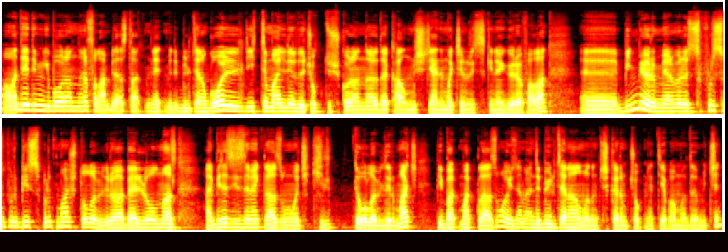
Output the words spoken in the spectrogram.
Ama dediğim gibi oranlar falan biraz tatmin etmedi. Bülten gol ihtimalleri de çok düşük oranlarda kalmış. Yani maçın riskine göre falan. Ee, bilmiyorum yani böyle 0-0 1-0 maç da olabilir ha belli olmaz. Hani biraz izlemek lazım o maçı. Kilit de olabilir maç. Bir bakmak lazım. O yüzden ben de bülten almadım. Çıkarım çok net yapamadığım için.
